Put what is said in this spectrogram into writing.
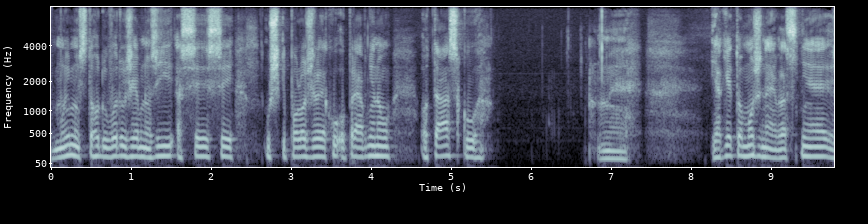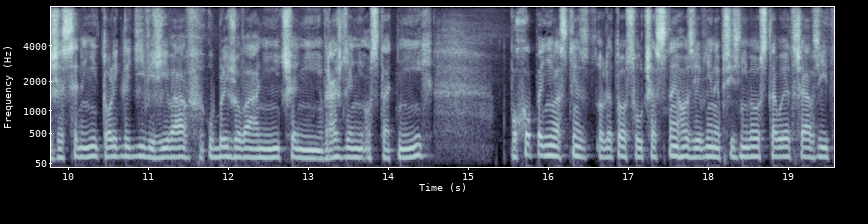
mluvím z toho důvodu, že mnozí asi si už i položili jakou oprávněnou otázku, eh, jak je to možné vlastně, že se nyní tolik lidí vyžívá v ubližování, ničení, vraždění ostatních. Pochopení vlastně od toho současného zjevně nepříznivého stavu je třeba vzít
